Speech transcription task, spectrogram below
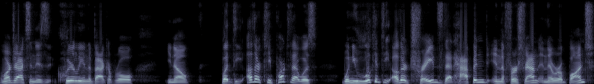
Lamar Jackson is clearly in the backup role, you know. But the other key part to that was when you look at the other trades that happened in the first round, and there were a bunch.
